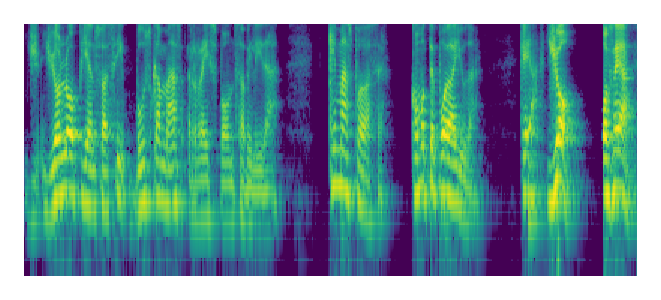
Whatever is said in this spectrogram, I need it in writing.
Yo, yo lo pienso así, busca más responsabilidad. ¿Qué más puedo hacer? ¿Cómo te puedo ayudar? ¿Qué? Yo. O sea,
